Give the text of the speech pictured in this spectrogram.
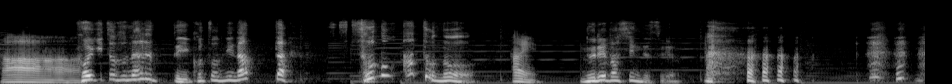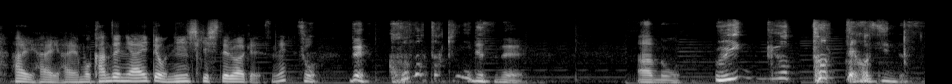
ああ。恋人となるっていうことになった、その後のはい。濡れ場シーンですよ。はいはいはい。もう完全に相手を認識してるわけですね。そう。で、この時にですね、あの、ウィッグを取ってほしいんです。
